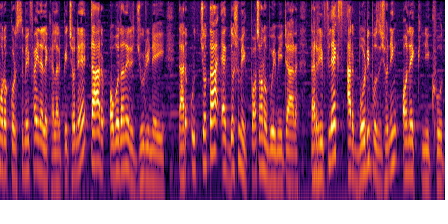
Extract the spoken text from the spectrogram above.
মরক্কোর সেমিফাইনালে খেলার পিছনে তার অবদানের জুড়ি নেই। তার উচ্চতা এক দশমিক পঁচানব্বই মিটার, তার রিফ্লেক্স আর বডি পজিশনিং অনেক নিখুঁত।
